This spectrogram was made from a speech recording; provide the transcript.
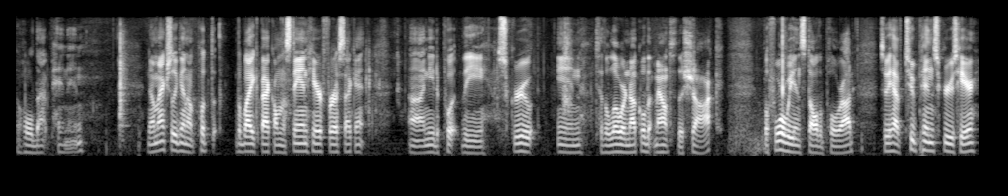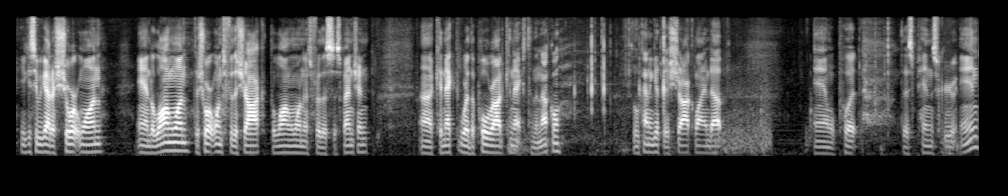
to hold that pin in. Now I'm actually gonna put the, bike back on the stand here for a second. Uh, I need to put the screw in to the lower knuckle that mounts the shock before we install the pull rod. So we have two pin screws here. You can see we got a short one and a long one. The short one's for the shock, the long one is for the suspension uh, connect where the pull rod connects to the knuckle. So we'll kind of get this shock lined up and we'll put this pin screw in.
